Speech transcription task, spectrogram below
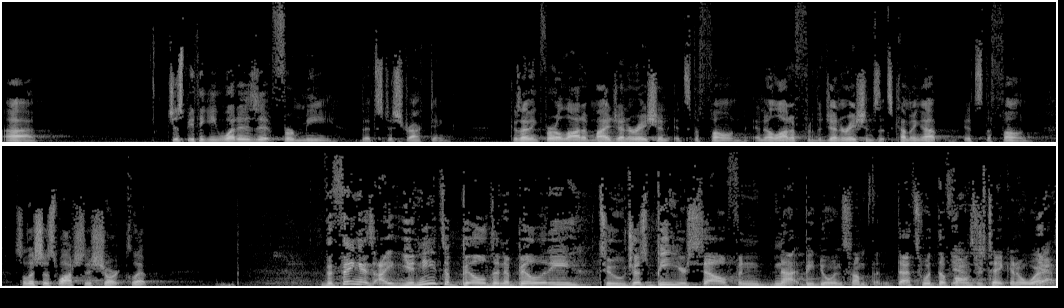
Uh, just be thinking, what is it for me that's distracting? Because I think for a lot of my generation, it's the phone. And a lot of for the generations that's coming up, it's the phone. So let's just watch this short clip. The thing is, I, you need to build an ability to just be yourself and not be doing something. That's what the phones Yes. are taking away. Yes.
